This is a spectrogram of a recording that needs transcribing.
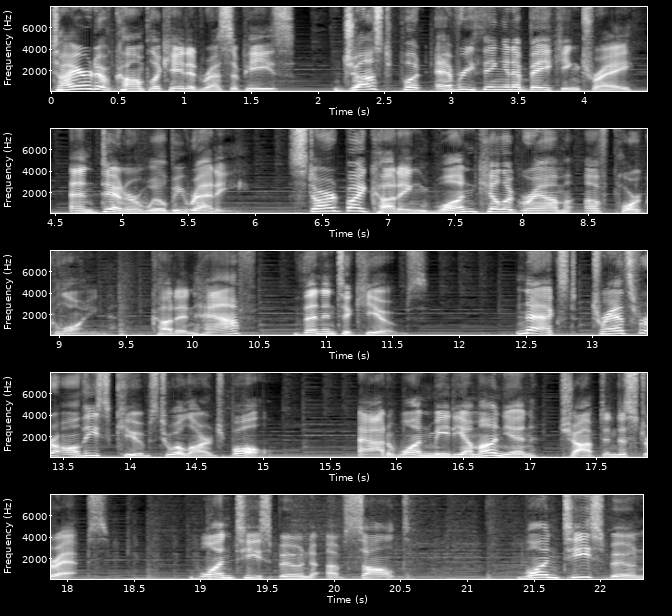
Tired of complicated recipes? Just put everything in a baking tray and dinner will be ready. Start by cutting 1 kilogram of pork loin. Cut in half, then into cubes. Next, transfer all these cubes to a large bowl. Add 1 medium onion chopped into strips, 1 teaspoon of salt, 1 teaspoon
